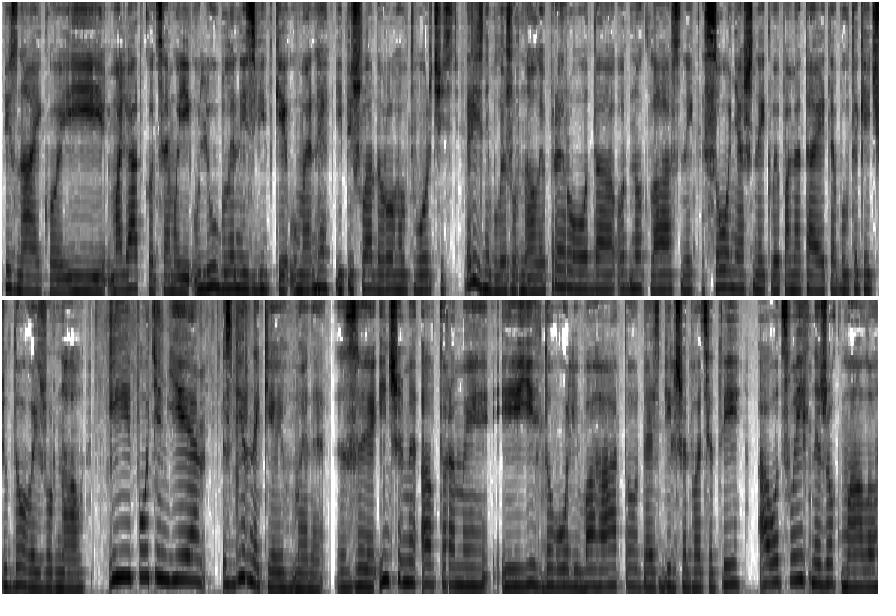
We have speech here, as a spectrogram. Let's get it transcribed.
Пізнайко і малятко це мої улюблені, звідки у мене і пішла дорога в творчість. Різні були журнали Природа, Однокласник, Соняшник. Ви пам'ятаєте, був такий чудовий журнал. І потім є збірники в мене з іншими авторами, і їх доволі багато, десь більше 20. А от своїх книжок мало.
